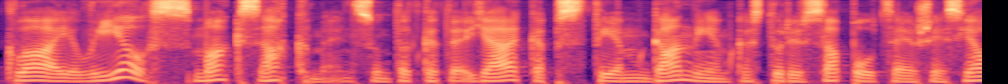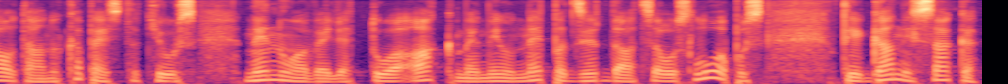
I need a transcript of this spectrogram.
klāja liels smags akmens, un tad, kad Jēkabs tiem ganiem, kas tur ir sapulcējušies, jautā, nu kāpēc tad jūs nenoveļat to akmeni un nepadzirdāt savus lopus, tie gani saka,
